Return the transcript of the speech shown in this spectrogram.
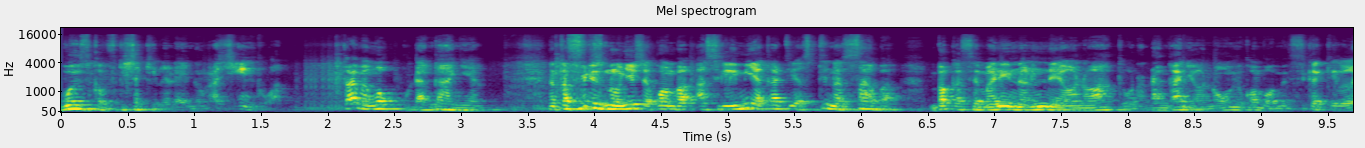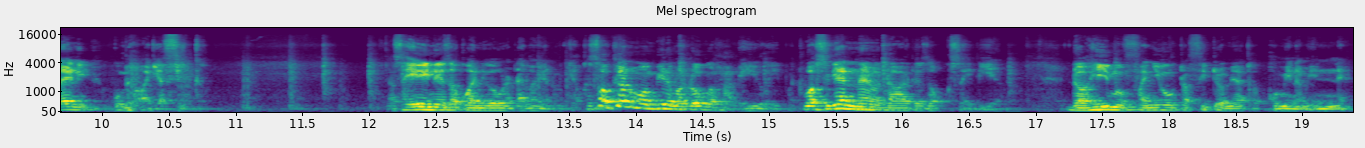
huwezi kufikisha kileleni, unashindwa. Kama ameamua kukudanganya. Na tafiti zinaonyesha kwamba asilimia kati ya 67 mpaka 84 ya wanawake wanadanganya wanaume kwamba wamefika kileleni, kumbe hawajafika. Sasa hii inaweza kuwa ni wewe unadanganya na mke wako. Sasa ukiwa na maumbile madogo, hali hiyo ipo. Tuwasiliane nayo, dawa itaweza kukusaidia. Dawa hii imefanyiwa utafiti wa miaka kumi na minne.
